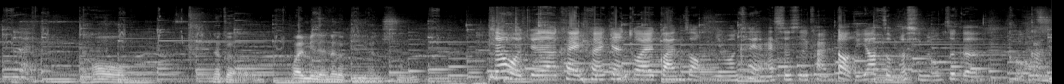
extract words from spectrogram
对。然后那个外面的那个皮很酥，所以我觉得可以推荐各位观众，你们可以来试试看，到底要怎么形容这个口感的。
